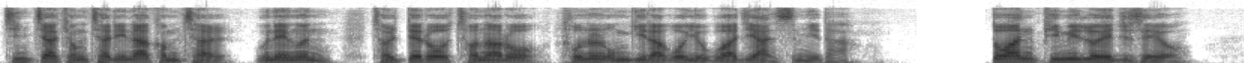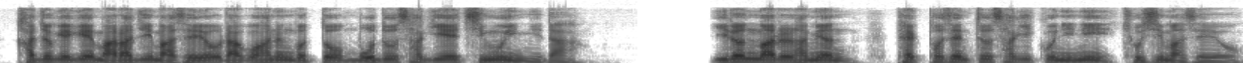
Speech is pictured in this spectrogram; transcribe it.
진짜 경찰이나 검찰, 은행은 절대로 전화로 돈을 옮기라고 요구하지 않습니다. 또한 비밀로 해주세요. 가족에게 말하지 마세요 라고 하는 것도 모두 사기의 징후입니다. 이런 말을 하면 100% 사기꾼이니 조심하세요.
